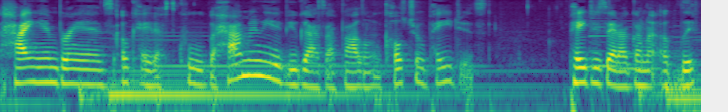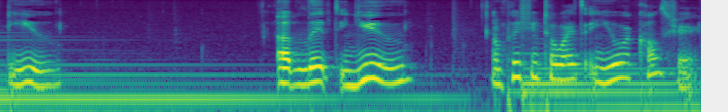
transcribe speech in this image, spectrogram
high-end brands. Okay, that's cool. But how many of you guys are following cultural pages? Pages that are going to uplift you, uplift you, and push you towards your culture.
